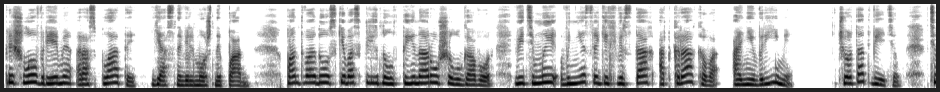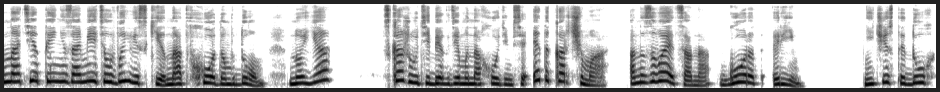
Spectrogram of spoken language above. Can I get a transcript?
«Пришло время расплаты, ясно-вельможный пан». Пан Твардовский воскликнул. «Ты нарушил уговор, ведь мы в нескольких верстах от Кракова, а не в Риме». Черт ответил. «В темноте ты не заметил вывески над входом в дом, но я Скажу тебе, где мы находимся. Это Корчма, а называется она «Город Рим». Нечистый дух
